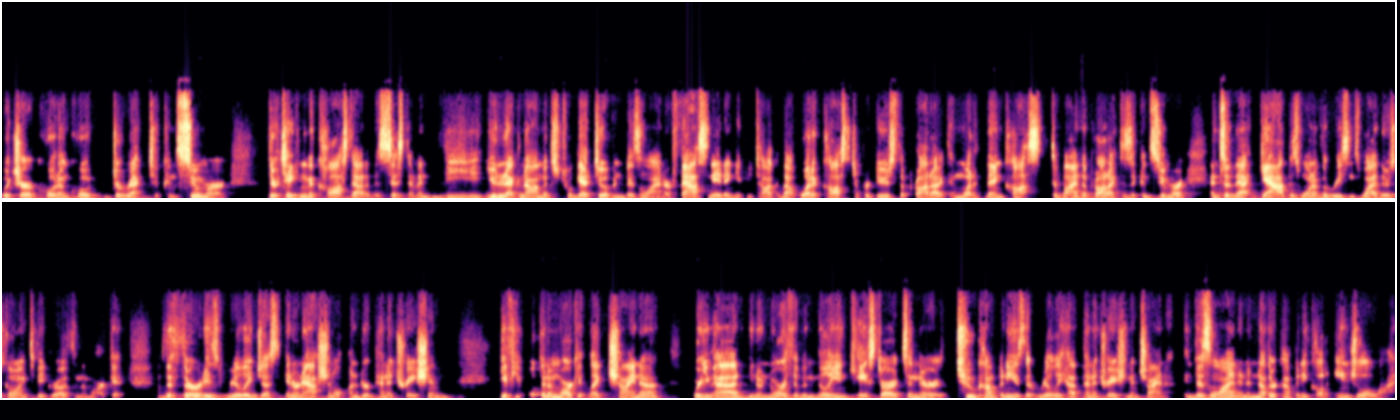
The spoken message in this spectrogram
which are quote unquote direct to consumer, they're taking the cost out of the system. And the unit economics, which we'll get to of Invisalign, are fascinating if you talk about what it costs to produce the product and what it then costs to buy the product as a consumer. And so that gap is one of the reasons why there's going to be growth in the market. The third is really just international underpenetration. If you look at a market like China, where you had you know north of a million case starts and there are two companies that really have penetration in china invisalign and another company called angel align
